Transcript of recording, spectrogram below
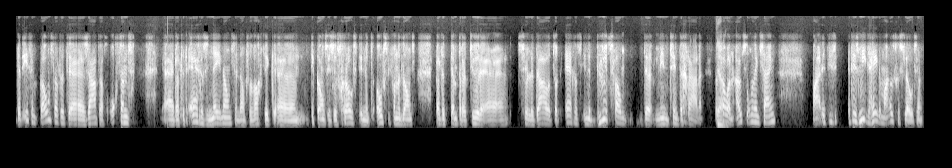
er is een kans dat het uh, zaterdagochtend, dat het ergens in Nederland, en dan verwacht ik, die kans is het grootst in het oosten van het land, dat de temperaturen zullen dalen tot ergens in de buurt van de min 20 graden. Dat ja. zal een uitzondering zijn, maar het is, het is niet helemaal uitgesloten.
